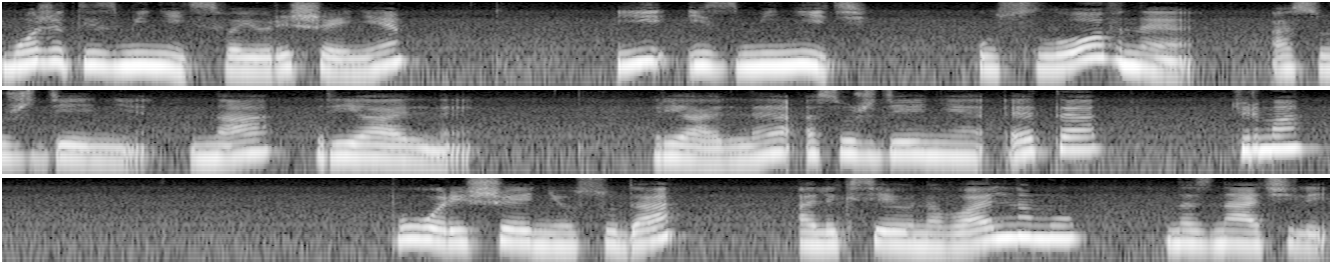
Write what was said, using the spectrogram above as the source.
может изменить свое решение и изменить условное осуждение на реальное. Реальное осуждение – это тюрьма. По решению суда Алексею Навальному назначили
